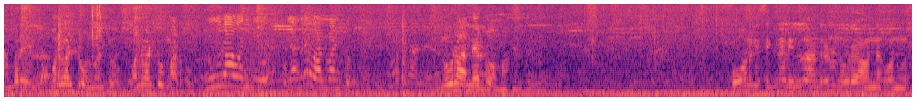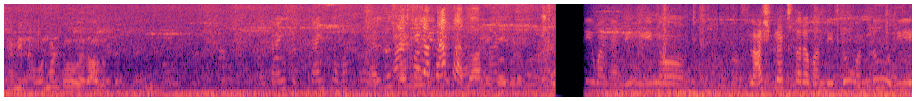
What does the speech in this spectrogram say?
ನಂಬರೇ ಇಲ್ಲ. One one two one one two ಮಾಡ್ಬೋದು. ನೂರ ಒಂದು ಇಲ್ಲಾಂದ್ರೆ ಒನ್ ಒನ್ ಟು ನೂರ ಹನ್ನೆರಡು ಅಮ್ಮ. ಫೋನ್ಗೆ ಸಿಗ್ನಲ್ ಇಲ್ಲ ಅಂದ್ರೂ ನೂರ one one I mean one one two ಅದಾಗುತ್ತೆ. ಥ್ಯಾಂಕ್ ಯು ಥ್ಯಾಂಕ್ ಯು ಒನ್ನಲ್ಲಿ ಏನು ಫ್ಲಾಶ್ ಫ್ಲಡ್ಸ್ ಥರ ಬಂದಿತ್ತು. ಒಂದು ಇಲ್ಲಿ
